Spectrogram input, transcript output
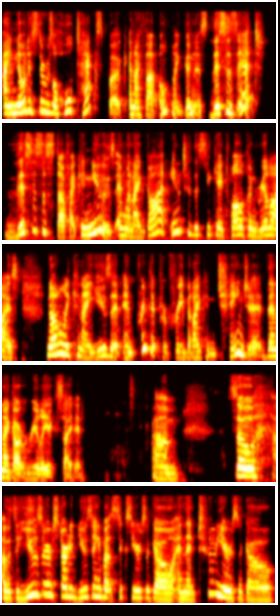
I noticed there was a whole textbook and I thought, oh my goodness, this is it. This is the stuff I can use. And when I got into the CK12 and realized not only can I use it and print it for free, but I can change it, then I got really excited. Um, so I was a user, started using about six years ago, and then two years ago,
